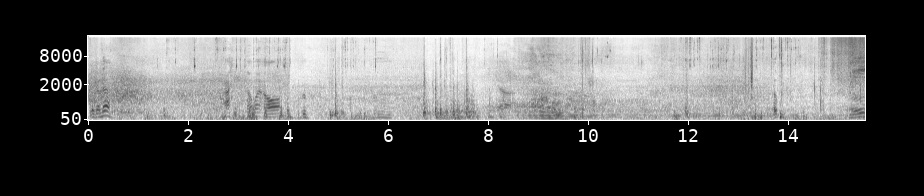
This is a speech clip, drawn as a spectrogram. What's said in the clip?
เดี๋ยวกันเด้อ ไปเอามาเอาอืมอืมอย่าปึ๊บนี่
